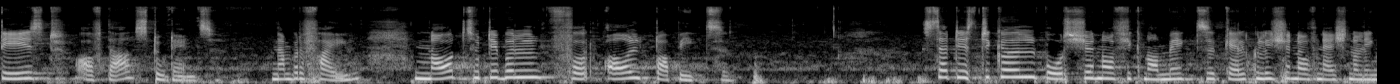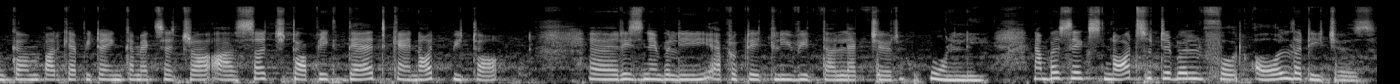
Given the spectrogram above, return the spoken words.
taste of the students. Number 5 not suitable for all topics. Statistical portion of economics calculation of national income per capita income etc are such topics that cannot be taught uh, reasonably appropriately with the lecture only. Number 6 not suitable for all the teachers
